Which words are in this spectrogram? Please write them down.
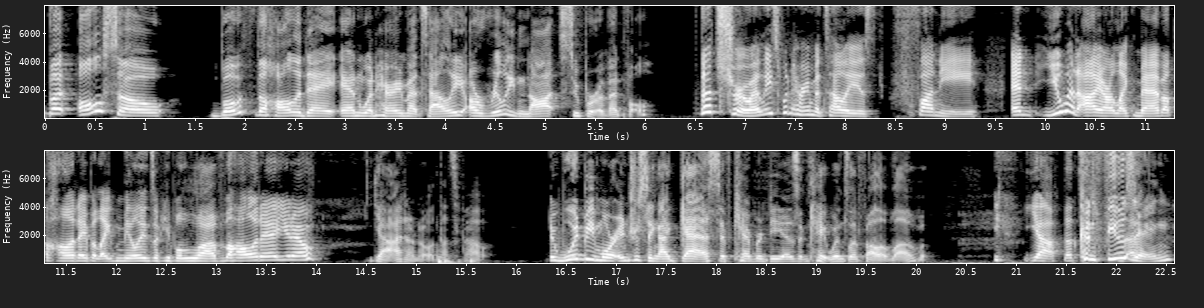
But also, both The Holiday and When Harry Met Sally are really not super eventful. That's true. At least when Harry Met Sally is funny. And you and I are like mad about the holiday, but like millions of people love the holiday, you know? Yeah, I don't know what that's about. It would be more interesting, I guess, if Cameron Diaz and Kate Winslet fell in love. Yeah, that's Confusing,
